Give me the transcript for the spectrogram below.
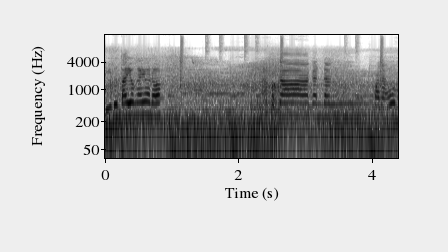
Dito tayo ngayon, oh. Napakagandang panahon.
